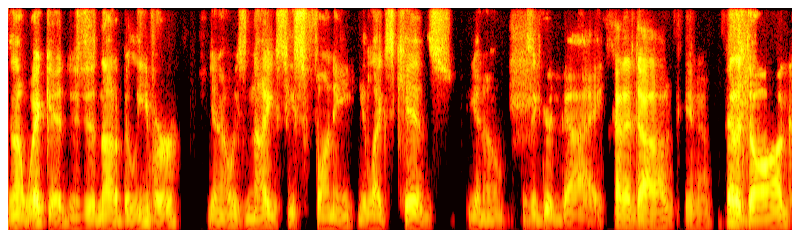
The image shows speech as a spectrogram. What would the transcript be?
not wicked he's just not a believer you know he's nice he's funny he likes kids you know he's a good guy. Got a dog you know. Got a dog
